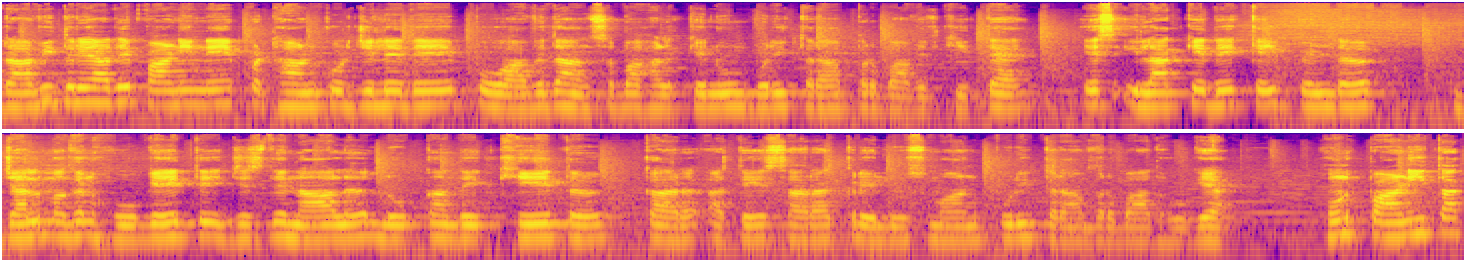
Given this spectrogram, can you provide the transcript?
ਰਾਵੀ ਦਰਿਆ ਦੇ ਪਾਣੀ ਨੇ ਪਠਾਨਕੋਟ ਜ਼ਿਲ੍ਹੇ ਦੇ ਭੋਆ ਵਿਧਾਨ ਸਭਾ ਹਲਕੇ ਨੂੰ ਬੁਰੀ ਤਰ੍ਹਾਂ ਪ੍ਰਭਾਵਿਤ ਕੀਤਾ ਹੈ। ਇਸ ਇਲਾਕੇ ਦੇ ਕਈ ਪਿੰਡ ਜਲਮਗਨ ਹੋ ਗਏ ਤੇ ਜਿਸ ਦੇ ਨਾਲ ਲੋਕਾਂ ਦੇ ਖੇਤ, ਘਰ ਅਤੇ ਸਾਰਾ ਘਰੇਲੂ ਸਮਾਨ ਪੂਰੀ ਤਰ੍ਹਾਂ ਬਰਬਾਦ ਹੋ ਗਿਆ। ਹੁਣ ਪਾਣੀ ਤਾਂ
